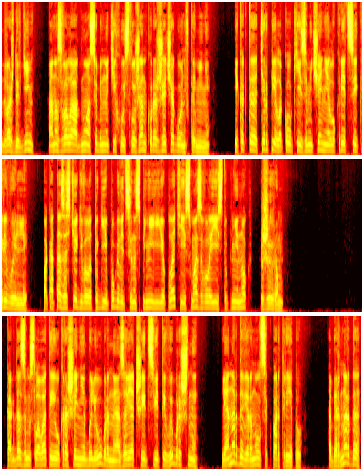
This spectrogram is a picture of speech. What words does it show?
Дважды в день она звала одну особенно тихую служанку разжечь огонь в камине и как-то терпела колкие замечания Лукреции Кривелли, пока та застегивала тугие пуговицы на спине ее платья и смазывала ей ступни ног жиром. Когда замысловатые украшения были убраны, а завядшие цветы выброшены, Леонардо вернулся к портрету, а Бернардо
